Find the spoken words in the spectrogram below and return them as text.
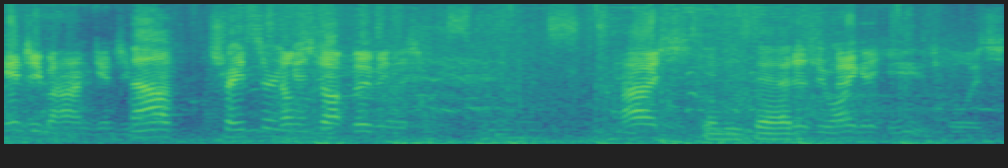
Genji behind, Genji Now, behind. Tracer and Don't Genji. stop moving this. Nice. Genji's dead. is you want. mega huge, boys.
